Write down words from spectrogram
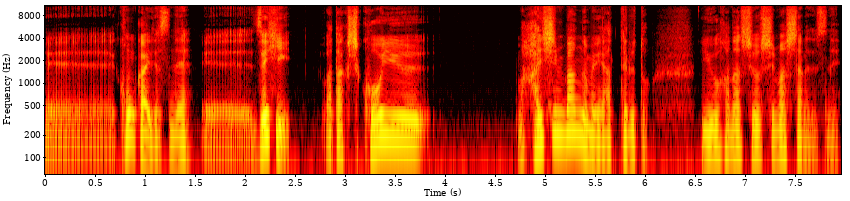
えー、今回ですね、えー、ぜひ私こういう配信番組をやってるという話をしましたらですね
